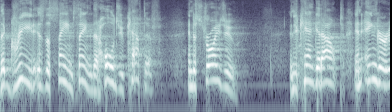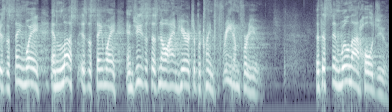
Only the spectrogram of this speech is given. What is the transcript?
That greed is the same thing that holds you captive and destroys you and you can't get out. And anger is the same way, and lust is the same way. And Jesus says, No, I am here to proclaim freedom for you. That this sin will not hold you.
